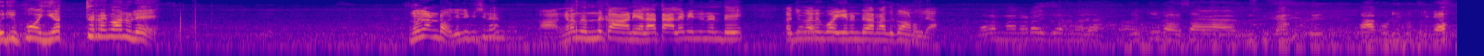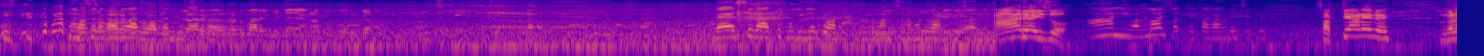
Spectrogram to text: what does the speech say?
ഒരു പോ എത്ര കാണൂലേ? നിങ്ങൾ കണ്ടോ ജെല്ലി ഫിഷിനെ അങ്ങനെ നിന്ന് കാണി അല്ല തല മിന്നുന്നുണ്ട്. കജുങ്കാലും കൊയ്യനുണ്ട് കാരണം അത് കാണൂല. ആ കുടി കുത്തിരിക്കാൻ ഞങ്ങളപ്പോ പൊറുക്കണം വയസ്സ് കാലത്ത് കുടിയിൽ പാട്ടിട്ടുണ്ട് മനുഷ്യനെ കൊണ്ട് വർദ്ധിച്ചാൽ ആരാ ഐസോ? ആ നീ വല്ലായി സത്യക്കാക്കാൻ വെച്ചിട്ട്. സത്യാണേനു നിങ്ങൾ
